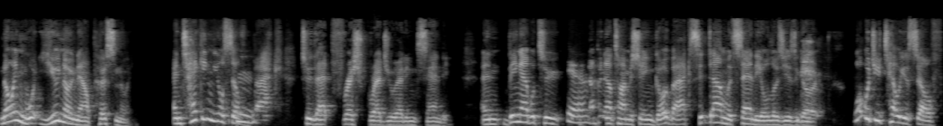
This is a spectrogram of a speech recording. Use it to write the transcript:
knowing what you know now personally and taking yourself mm. back to that fresh graduating sandy and being able to yeah. jump in our time machine go back sit down with sandy all those years ago what would you tell yourself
